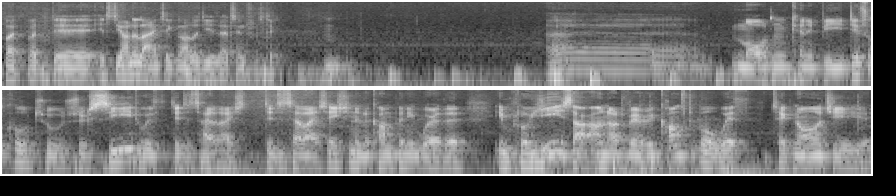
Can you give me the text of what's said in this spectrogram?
But but uh, it's the underlying technology that's interesting. Hmm. Uh, Morten, can it be difficult to succeed with digitalize, digitalization in a company where the employees are, are not very comfortable with technology,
